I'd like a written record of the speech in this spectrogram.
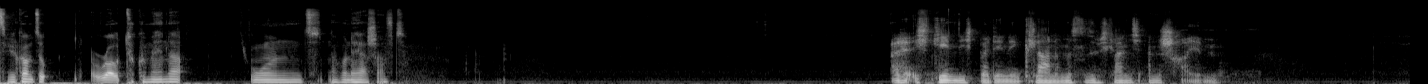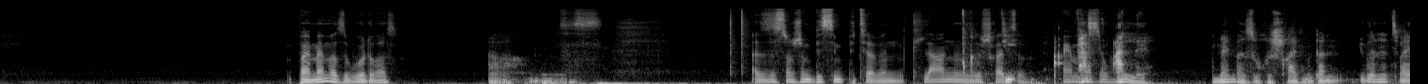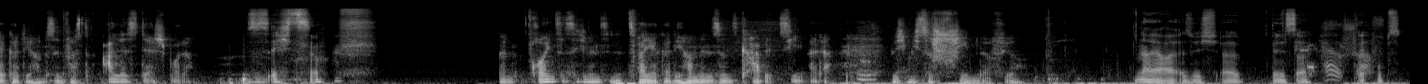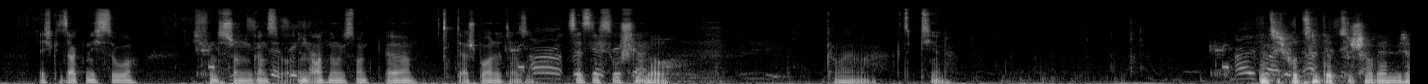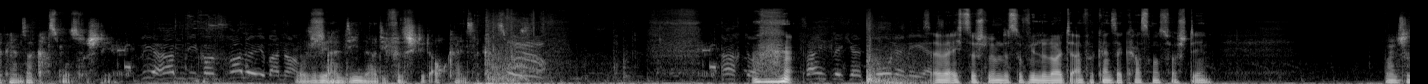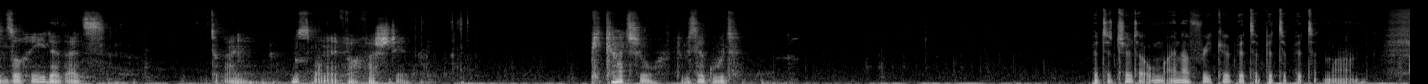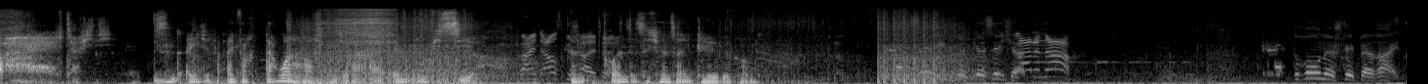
Herzlich willkommen zu Road to Commander und eine Runde Herrschaft. Alter, ich gehe nicht bei denen in den Clan, dann müssen sie mich gar nicht anschreiben. Bei Membership oder was? Ja. Also es ist dann schon ein bisschen bitter, wenn Clan so schreibt Die so. fast alle Membersuche schreiben und dann über eine Zweierkarte haben, sind fast alles Dashboarder. Das ist echt so. Dann freuen sie sich, wenn sie eine Zweierkarte haben, wenn sie ins Kabel ziehen, Alter. Würde ich mich so schämen dafür. Naja, also ich äh, bin jetzt da, äh, ups, ehrlich gesagt nicht so. Ich finde es schon ganz in Ordnung, dass man äh, sportet. Also ist jetzt nicht so schlimm. Genau. Kann man ja mal akzeptieren. 90% der Zuschauer werden wieder keinen Sarkasmus verstehen. Also wie Aldina, die versteht auch keinen Sarkasmus. Ist aber echt so schlimm, dass so viele Leute einfach keinen Sarkasmus verstehen. Man schon so redet als drei. Muss man einfach verstehen. Pikachu, du bist ja gut. Bitte chillt da oben einer Free Kill, bitte, bitte, bitte, Mann. Alter, wie die. Die sind eigentlich einfach dauerhaft mit ihrer AM NPC. Feind Dann freuen sie sich, wenn sie einen Kill bekommen. C wird gesichert. Lade nach. Drohne steht bereit.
